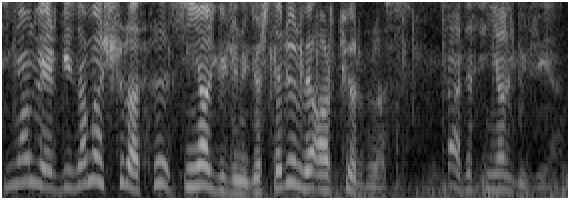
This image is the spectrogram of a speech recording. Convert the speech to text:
Sinyal verdiği zaman şurası sinyal gücünü gösteriyor ve artıyor burası. Sadece sinyal gücü yani.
